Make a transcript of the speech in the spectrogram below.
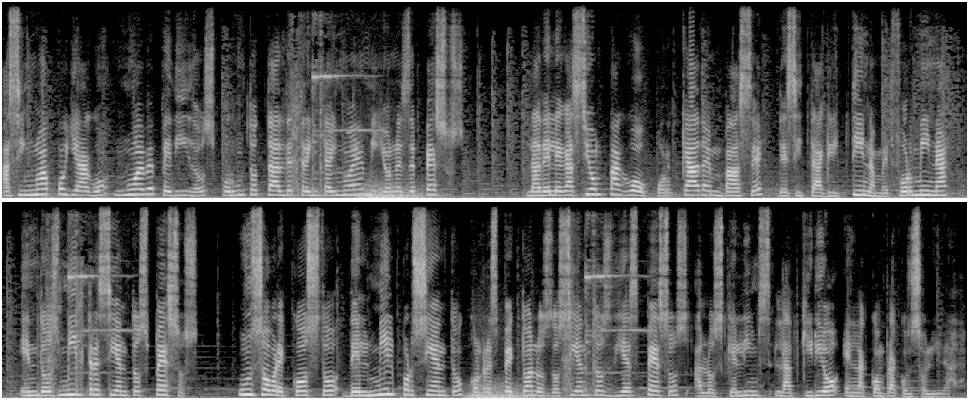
asignó a Poyago nueve pedidos por un total de 39 millones de pesos. La delegación pagó por cada envase de citagliptina metformina en 2.300 pesos, un sobrecosto del 1000% con respecto a los 210 pesos a los que el la adquirió en la compra consolidada.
